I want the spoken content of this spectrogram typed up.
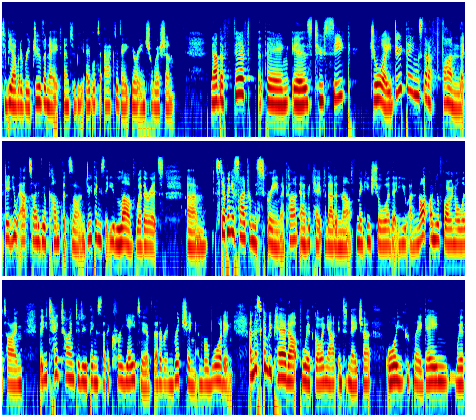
to be able to rejuvenate and to be able to activate your intuition. Now, the fifth thing is to seek joy. Do things that are fun, that get you outside of your comfort zone. Do things that you love, whether it's um, stepping aside from the screen. I can't advocate for that enough. Making sure that you are not on your phone all the time, that you take time to do things that are creative, that are enriching and rewarding. And this can be paired up with going out into nature or you could play a game with,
